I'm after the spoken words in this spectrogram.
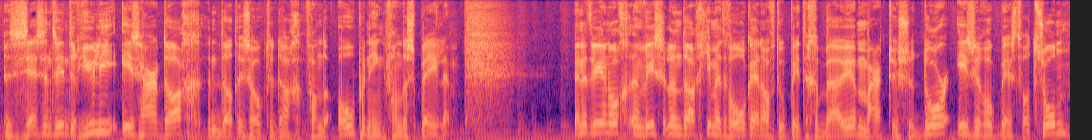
26 juli is haar dag. Dat is ook de dag van de opening van de Spelen. En het weer nog, een wisselend dagje met wolken en af en toe pittige buien. Maar tussendoor is er ook best wat zon.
